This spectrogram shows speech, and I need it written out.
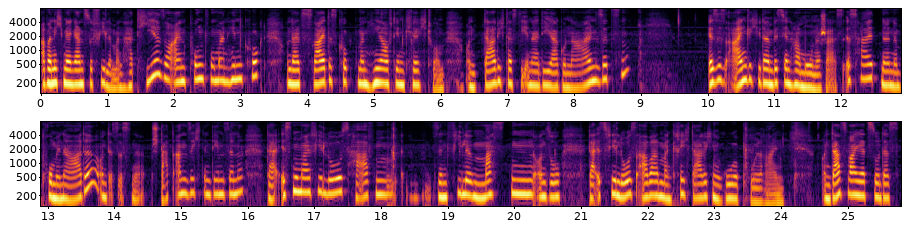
aber nicht mehr ganz so viele. Man hat hier so einen Punkt, wo man hinguckt und als zweites guckt man hier auf den Kirchturm. Und dadurch, dass die in der Diagonalen sitzen, ist es eigentlich wieder ein bisschen harmonischer. Es ist halt eine, eine, Promenade und es ist eine Stadtansicht in dem Sinne. Da ist nun mal viel los. Hafen sind viele Masten und so. Da ist viel los, aber man kriegt dadurch einen Ruhepol rein. Und das war jetzt so das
